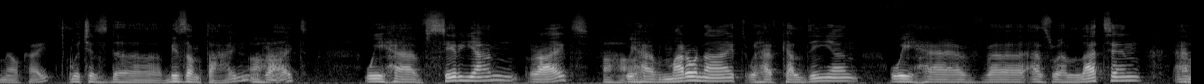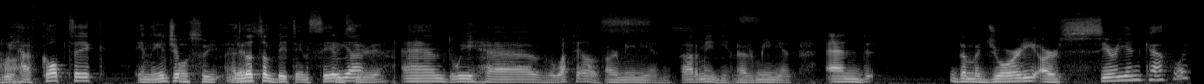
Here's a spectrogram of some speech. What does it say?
Melkites. which is the Byzantine, Uh-huh. right? We have Syrian right? Uh-huh. We have Maronite. We have Chaldean. We have uh, as well Latin, and we have Coptic in Egypt. Uh-huh. Oh, so y- a yes. little bit in Syria, Syria. and we have what else? Armenians. Armenians. Armenians. And the majority are Syrian Catholic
